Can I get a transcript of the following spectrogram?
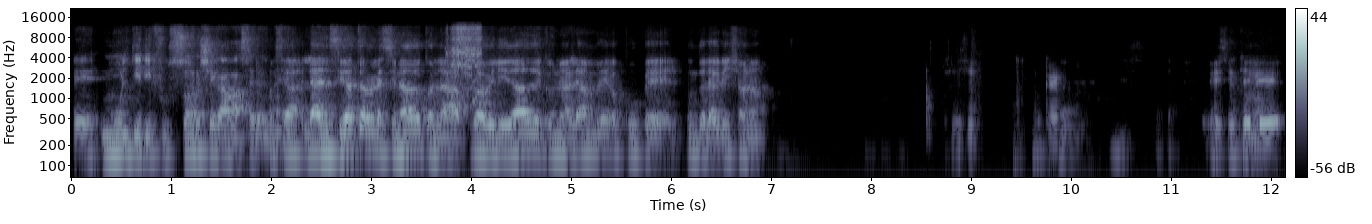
eh, multidifusor llegaba a ser el O sea, la densidad está relacionada con la probabilidad de que un alambre ocupe el punto de la grilla o no. Sí, sí. Ok. Así, es este,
